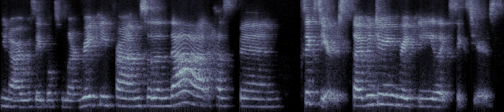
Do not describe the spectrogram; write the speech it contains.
you know, I was able to learn Reiki from. So then that has been six years. So I've been doing Reiki like six years.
